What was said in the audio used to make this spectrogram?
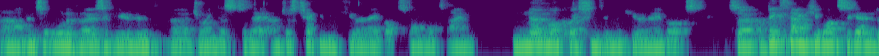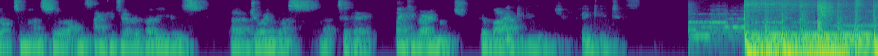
uh, and to all of those of you who've uh, joined us today. I'm just checking the Q&A box one more time. No more questions in the Q&A box. So a big thank you once again, Dr. Mansoor, and thank you to everybody who's uh, joined us uh, today. Thank you very much. Goodbye. Thank you. Thank you.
